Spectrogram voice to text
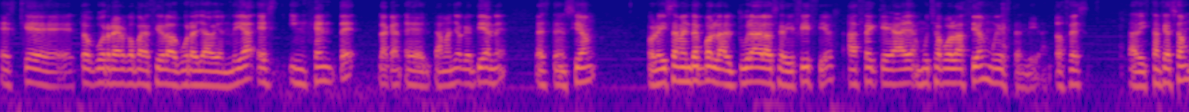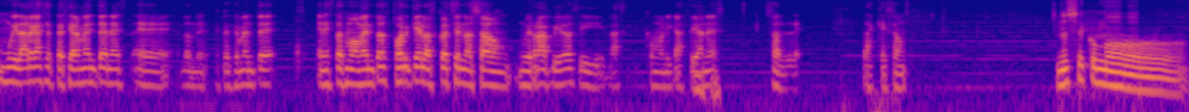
es que esto ocurre algo parecido a lo que ocurre ya hoy en día. Es ingente la el tamaño que tiene, la extensión, precisamente por la altura de los edificios, hace que haya mucha población muy extendida. Entonces, las distancias son muy largas, especialmente en, est- eh, donde, especialmente en estos momentos, porque los coches no son muy rápidos y las comunicaciones son las que son. No sé cómo,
